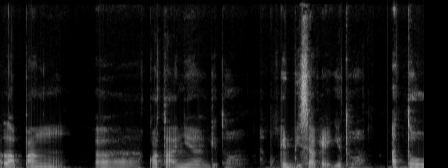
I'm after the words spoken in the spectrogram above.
lapang uh, kotanya gitu. Mungkin bisa kayak gitu. Atau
